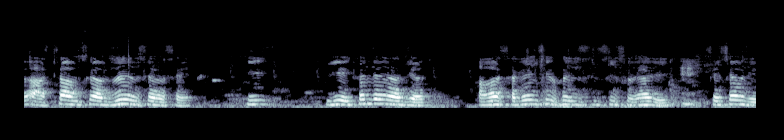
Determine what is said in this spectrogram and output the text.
तर आत्ता आमचं ऑब्झर्वेशन असं आहे की जी एकंदर राज्यात आम्हाला सगळ्यांची परिस्थिती सुधारली. त्याच्यामध्ये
